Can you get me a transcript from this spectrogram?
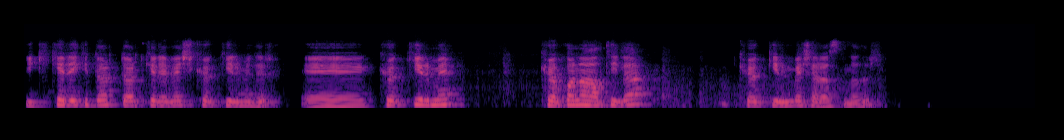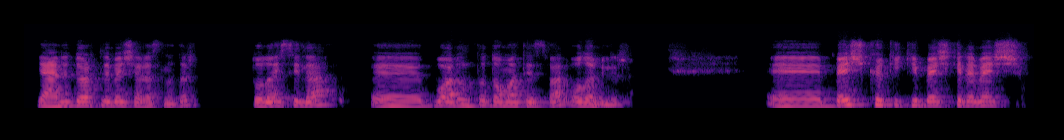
İki kere 2 4, 4 kere 5 kök 20'dir. Ee, kök 20 kök 16 ile kök 25 arasındadır. Yani 4 ile 5 arasındadır. Dolayısıyla e, bu aralıkta domates var olabilir. E, 5 kök 2 5 kere 5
